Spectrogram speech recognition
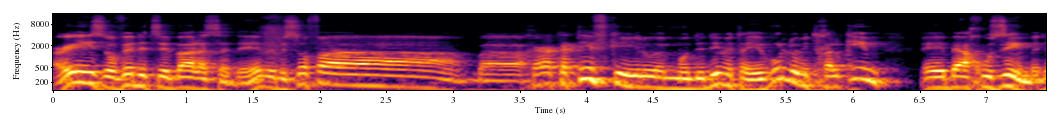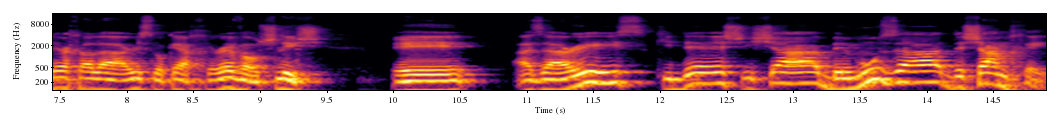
אריס עובד אצל בעל השדה ובסוף, ה... אחרי הקטיף כאילו הם מודדים את היבול ומתחלקים אה, באחוזים, בדרך כלל האריס לוקח רבע או שליש. אה, אז האריס קידש אישה במוזה דשמחי.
